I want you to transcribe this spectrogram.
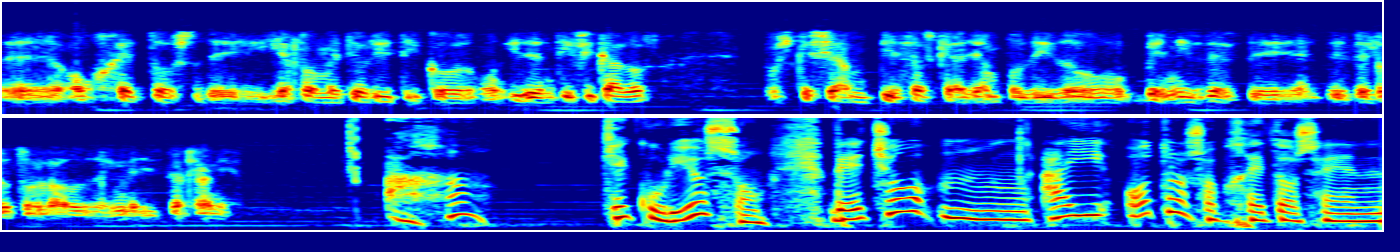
eh, objetos de hierro meteorítico identificados, pues que sean piezas que hayan podido venir desde, desde el otro lado del Mediterráneo. Ajá. Qué curioso. De hecho, mm, hay otros objetos en,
